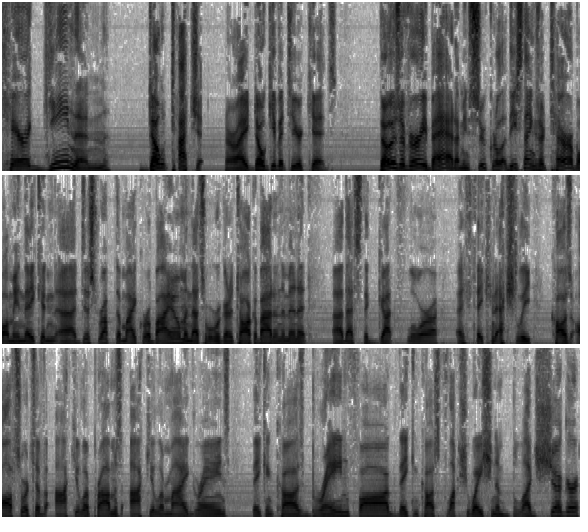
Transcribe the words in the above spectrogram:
carrageenan, don't touch it. All right, don't give it to your kids. Those are very bad. I mean. These things are terrible. I mean, they can uh, disrupt the microbiome, and that's what we're going to talk about in a minute. Uh, that's the gut flora. They can actually cause all sorts of ocular problems, ocular migraines. They can cause brain fog. They can cause fluctuation in blood sugar.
